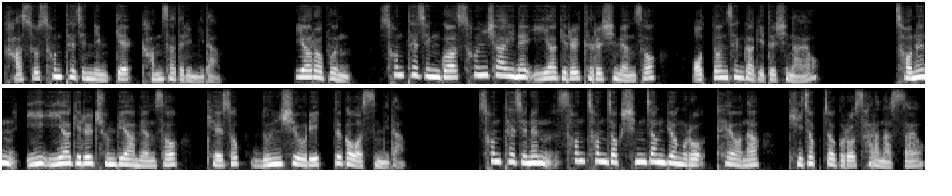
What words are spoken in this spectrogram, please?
가수 손태진님께 감사드립니다. 여러분, 손태진과 손샤인의 이야기를 들으시면서 어떤 생각이 드시나요? 저는 이 이야기를 준비하면서 계속 눈시울이 뜨거웠습니다. 손태진은 선천적 심장병으로 태어나 기적적으로 살아났어요.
